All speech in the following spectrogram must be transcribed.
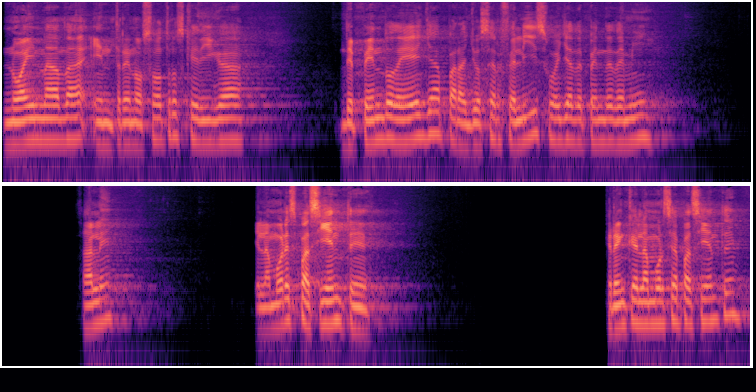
No hay nada entre nosotros que diga, dependo de ella para yo ser feliz o ella depende de mí. ¿Sale? El amor es paciente. ¿Creen que el amor sea paciente?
